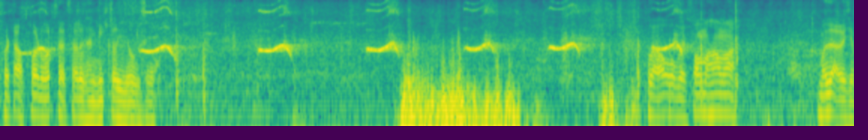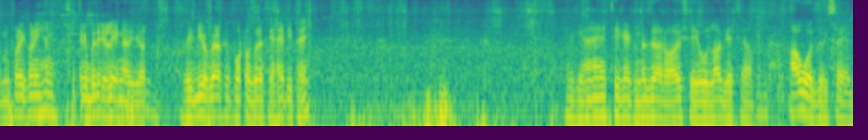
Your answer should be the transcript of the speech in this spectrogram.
ફટાફટ વરસાદ ચાલુ છે નીકળી જવું છે. હવે આવો ભાઈ, ચોમાસામાં મજા આવે છે. પણ થોડી ઘણી છે ને, છત્રી બત્રી લઈને આવી જવાનું. વિડીયોગ્રાફી, ફોટોગ્રાફી સારી થાય. અહીંયાથી કંઈક નજારો આવશે એવું લાગે છે આપણને. આવવો જ હોય સાહેબ.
